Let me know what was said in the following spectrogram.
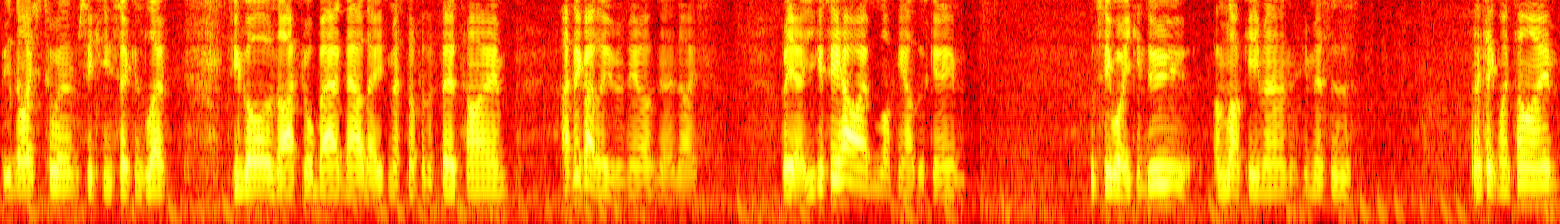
Be nice to him. 16 seconds left. Two goals. I feel bad now that he's messed up for the third time. I think I leave him here. Yeah, nice. But yeah, you can see how I'm locking out this game. Let's see what he can do. Unlucky, man. He misses. I take my time.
